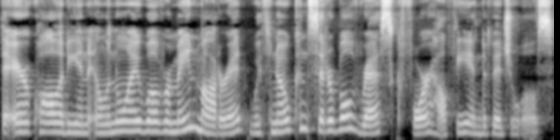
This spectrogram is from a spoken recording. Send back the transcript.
The air quality in Illinois will remain moderate with no considerable risk for healthy individuals.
